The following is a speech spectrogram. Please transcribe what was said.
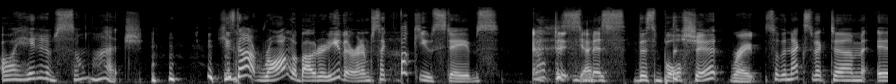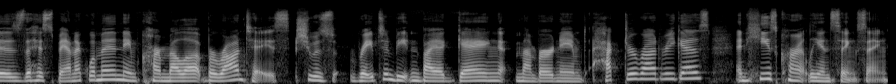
Oh, I hated him so much. He's not wrong about it either. And I'm just like, fuck you, Stabes. Don't dismiss this bullshit. Right. So the next victim is the Hispanic woman named Carmela Barantes. She was raped and beaten by a gang member named Hector Rodriguez, and he's currently in Sing Sing.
